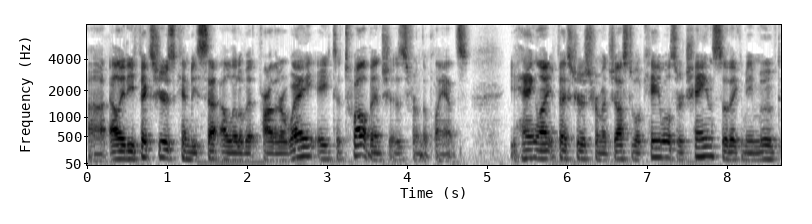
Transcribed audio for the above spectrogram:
Uh, LED fixtures can be set a little bit farther away, 8 to 12 inches from the plants. You hang light fixtures from adjustable cables or chains so they can be moved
